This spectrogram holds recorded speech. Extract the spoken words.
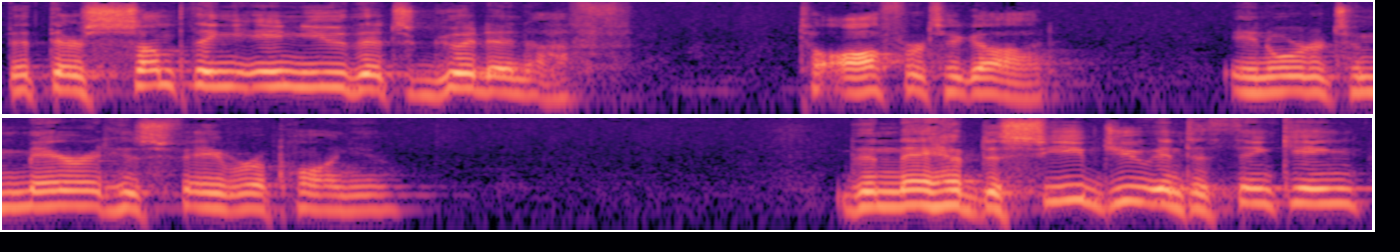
that there's something in you that's good enough to offer to God in order to merit His favor upon you, then they have deceived you into thinking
